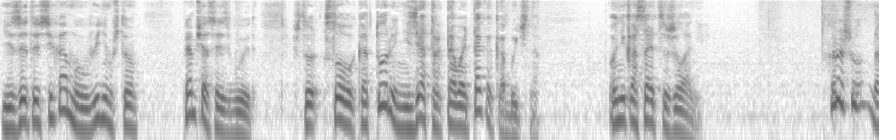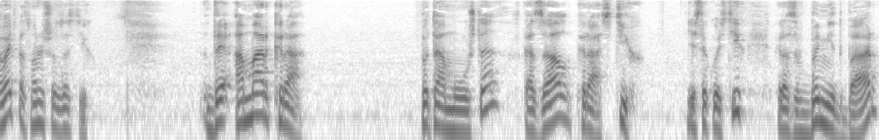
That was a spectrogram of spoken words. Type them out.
И из этого стиха мы увидим, что Прямо сейчас здесь будет, что слово «который» нельзя трактовать так, как обычно. Он не касается желаний. Хорошо, давайте посмотрим, что за стих. Де Амар Кра. Потому что сказал Кра, стих. Есть такой стих, как раз в Бамидбар,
